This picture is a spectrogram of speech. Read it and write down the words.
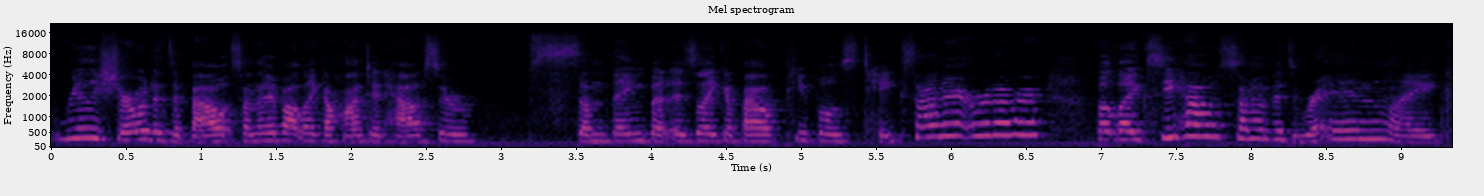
really sure what it's about. Something about like a haunted house or something, but it's like about people's takes on it or whatever. But like see how some of it's written like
